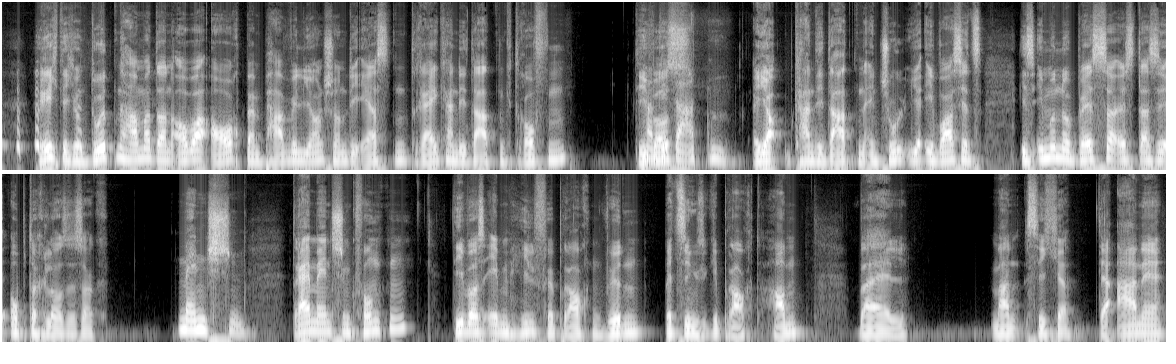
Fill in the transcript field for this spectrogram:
Richtig, und dort haben wir dann aber auch beim Pavillon schon die ersten drei Kandidaten getroffen. Die was Kandidaten. Ja, Kandidaten, Entschuldigung. Ja, ich weiß jetzt, ist immer nur besser, als dass ich Obdachlose sage. Menschen. Drei Menschen gefunden, die was eben Hilfe brauchen würden, beziehungsweise gebraucht haben, weil man sicher, der eine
